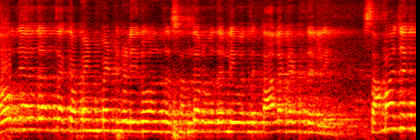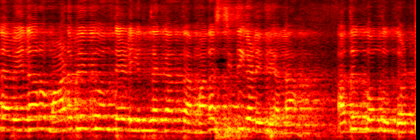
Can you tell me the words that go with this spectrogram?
ಅವ್ರದೇ ಆದಂಥ ಕಮಿಟ್ಮೆಂಟ್ಗಳಿರುವಂಥ ಸಂದರ್ಭದಲ್ಲಿ, ಇವತ್ತು ಕಾಲಘಟ್ಟದಲ್ಲಿ ಸಮಾಜಕ್ಕೆ ನಾವೇನಾದ್ರು ಮಾಡಬೇಕು ಅಂತೇಳಿ ಇರ್ತಕ್ಕಂಥ ಮನಸ್ಥಿತಿಗಳಿದೆಯಲ್ಲ, ಅದಕ್ಕೊಂದು ದೊಡ್ಡ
